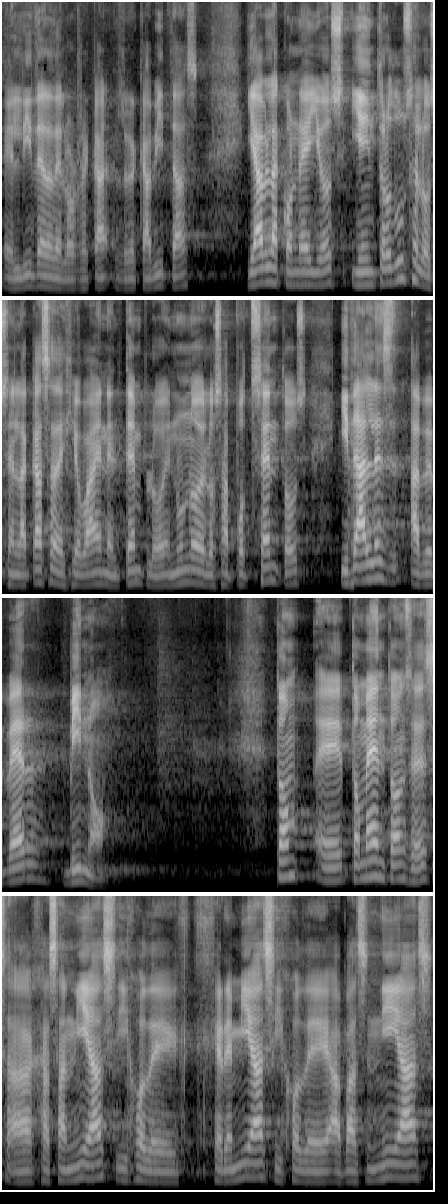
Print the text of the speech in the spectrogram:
el líder de los recabitas, y habla con ellos y introdúcelos en la casa de Jehová en el templo, en uno de los aposentos, y dales a beber vino. Eh, tomé entonces a Hasanías, hijo de Jeremías, hijo de Abasnías,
